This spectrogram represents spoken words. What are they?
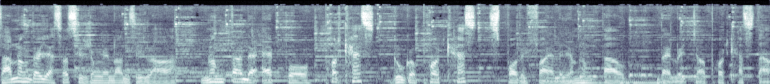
สามน้องตัวอยากสอสื่อตรงในนอนสีหลอน้องตั้งแต่ Apple Podcast, Google Podcast, Spotify และยังน้องเตาได้เลยจอ Podcast เตา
